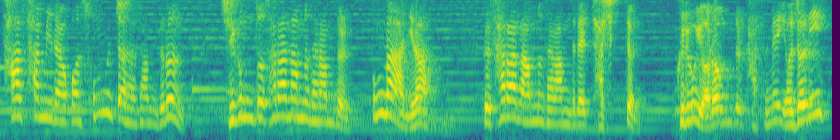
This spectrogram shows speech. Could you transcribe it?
사삼이라고 한 소문자 사삼들은 지금도 살아남은 사람들 뿐만 아니라 그 살아남은 사람들의 자식들 그리고 여러분들 가슴에 여전히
